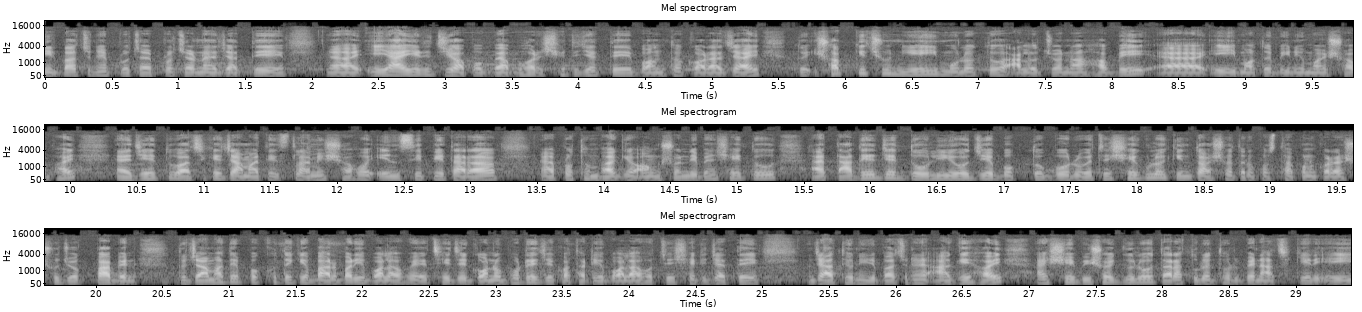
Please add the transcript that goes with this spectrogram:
নির্বাচনের প্রচার প্রচারণায় যাতে এআইয়ের যে অপব্যবহার সেটি যাতে বন্ধ করা যায়। তো সব কিছু নিয়েই মূলত আলোচনা হবে এই মত বিনিময় সভায় যেহেতু আজকে জামাত ইসলামী সহ এনসিপি তারা প্রথম ভাগে অংশ নেবেন, সেহেতু তাদের যে দলীয় যে বক্তব্য রয়েছে সেগুলো কিন্তু আসলে তার উপস্থাপন করার সুযোগ পাবেন। তো জামাতের পক্ষ থেকে বারবারই বলা হয়েছে যে গণভোটে যে কথাটি বলা হচ্ছে সেটি যাতে জাতীয় নির্বাচনের আগে হয়। সেই বিষয়গুলো তারা তুলে ধরবেন আজকের এই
